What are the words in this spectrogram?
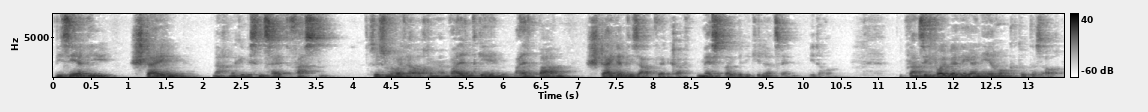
wie sehr die steigen nach einer gewissen Zeit Fasten. Das wissen wir heute auch, wenn wir im Wald gehen, Waldbaden, steigert diese Abwehrkraft, messbar über die Killerzellen wiederum. Die pflanzlich vollwertige Ernährung tut das auch.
